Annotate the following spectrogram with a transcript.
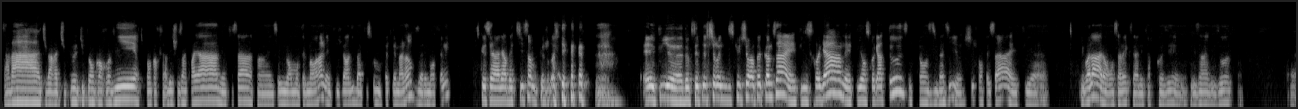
ça va, tu vas, tu peux, tu peux encore revenir, tu peux encore faire des choses incroyables et tout ça. Enfin, essayer de me remonter le moral. Et puis je leur dis, bah, puisque vous faites les malins, vous allez m'entraîner. Parce que ça a l'air d'être si simple que je revienne. et puis, euh, donc c'était sur une discussion un peu comme ça. Et puis ils se regardent, et puis on se regarde tous, et puis on se dit, vas-y, euh, chiffre, on fait ça. Et puis, euh, et voilà. Alors on savait que ça allait faire causer les uns et les autres. Euh,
